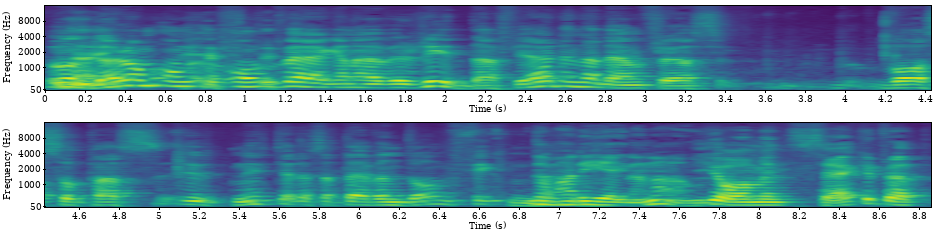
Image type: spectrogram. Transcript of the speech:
Undrar Nej, om, om, om vägarna över Riddarfjärden när den frös var så pass utnyttjade så att även de fick namn. De hade egna namn. Ja, men säkert för att...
